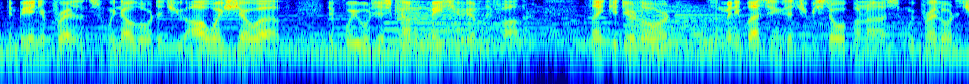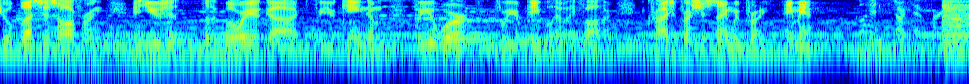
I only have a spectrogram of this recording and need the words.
and be in your presence. We know, Lord, that you always show up if we will just come and meet you, Heavenly Father. Thank you, dear Lord, for the many blessings that you bestow upon us. We pray, Lord, that you will bless this offering and use it for the glory of God, for your kingdom, for your work, for your people, Heavenly Father. In Christ's precious name we pray. Amen. Go ahead and start that first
